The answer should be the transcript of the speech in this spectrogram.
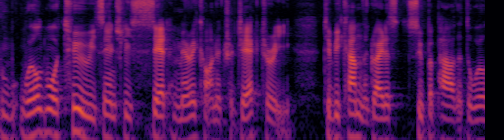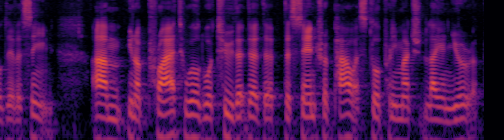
World War II essentially set America on a trajectory to become the greatest superpower that the world's ever seen. Um, you know, prior to World War II, the, the, the, the, center of power still pretty much lay in Europe.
